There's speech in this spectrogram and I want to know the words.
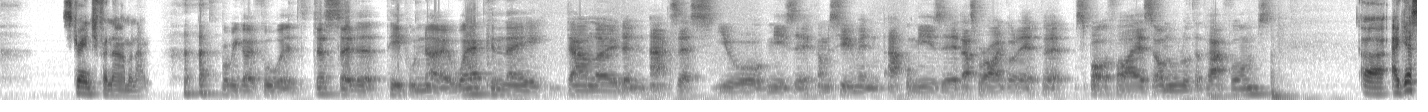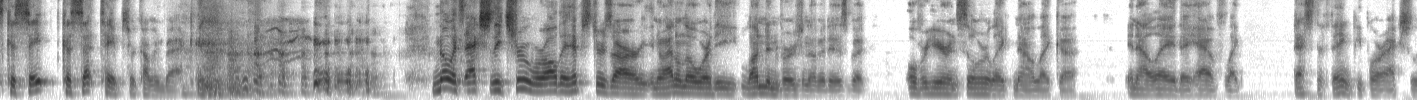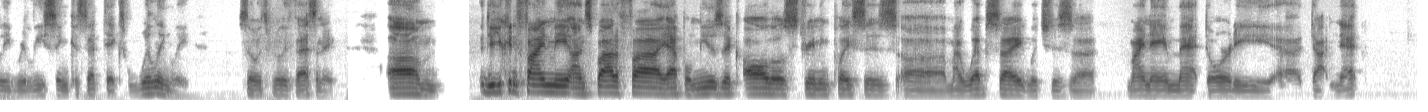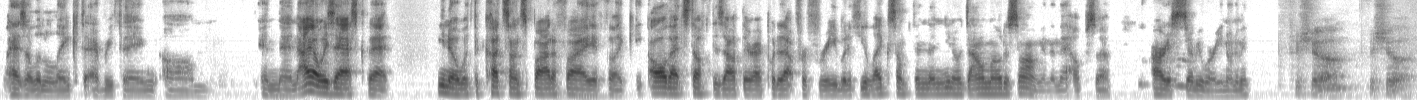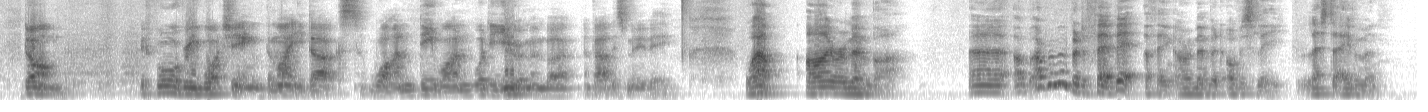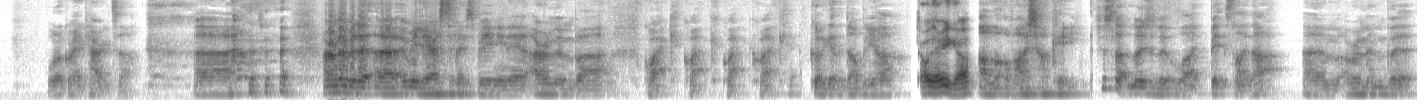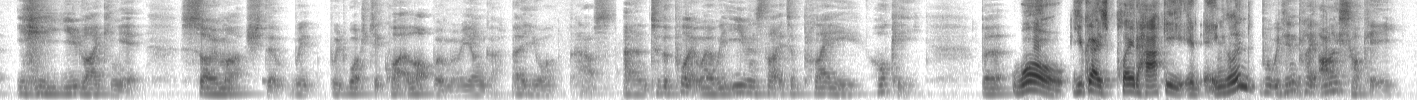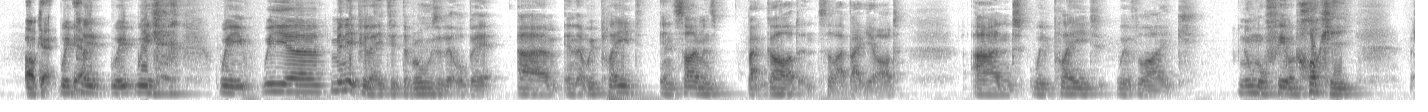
strange phenomenon. Before we go forward, just so that people know, where can they download and access your music? I'm assuming Apple Music, that's where I got it, but Spotify is on all of the platforms. Uh, I guess cassette cassette tapes are coming back. no, it's actually true. Where all the hipsters are, you know, I don't know where the London version of it is, but over here in Silver Lake now, like uh, in LA, they have like that's the thing. People are actually releasing cassette tapes willingly, so it's really fascinating. Um, you can find me on Spotify, Apple Music, all those streaming places. Uh, my website, which is uh, my name, Matt Doherty uh, dot net, has a little link to everything. Um, and then I always ask that, you know, with the cuts on Spotify, if like all that stuff is out there, I put it out for free. But if you like something, then you know, download a song, and then that helps uh, artists everywhere. You know what I mean? For sure, for sure. Dom, before rewatching The Mighty Ducks 1, D1, what do you remember about this movie? Well, I remember. Uh, I, I remembered a fair bit. I think I remembered obviously Lester Averman. What a great character. Uh, I remember that uh, Emilio Estevez being in it. I remember quack quack quack quack. Got to get the W. Oh, there you go. A lot of ice hockey. Just like loads of little like bits like that. Um, I remember you liking it so much that we'd, we'd watched it quite a lot when we were younger at your house. And to the point where we even started to play hockey. But Whoa, you guys played hockey in England? but we didn't play ice hockey. Okay. We yeah. played we we we we uh, manipulated the rules a little bit um, in that we played in Simon's back garden, so like backyard, and we played with like normal field hockey,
